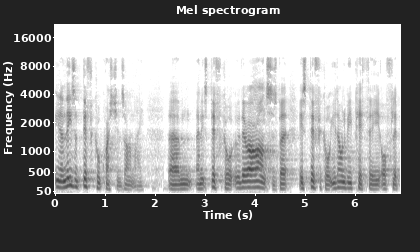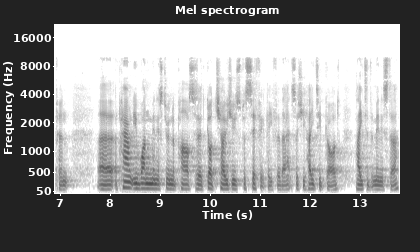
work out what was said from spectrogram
you know, these are difficult questions, aren't they? Um, and it's difficult. There are answers, but it's difficult. You don't want to be pithy or flippant. Uh, apparently, one minister in the past said God chose you specifically for that, so she hated God, hated the minister.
